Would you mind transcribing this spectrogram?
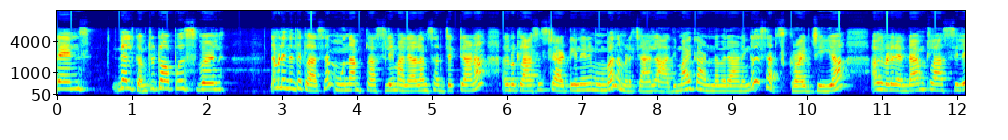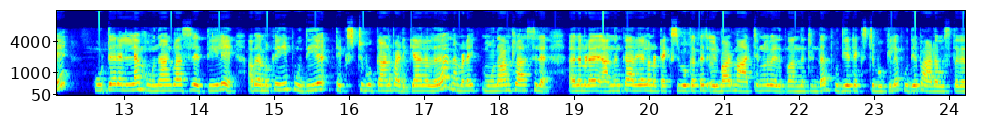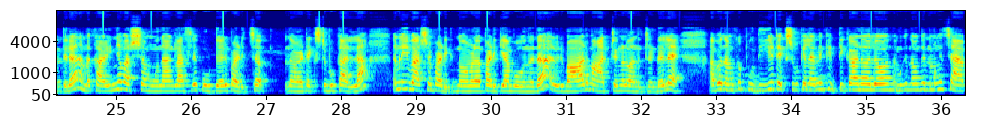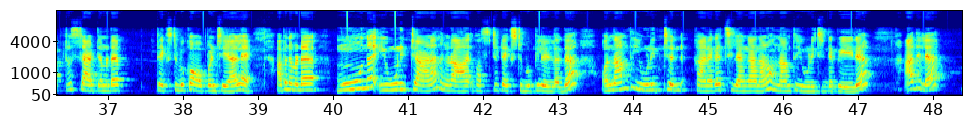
Friends welcome to toppers world നമ്മുടെ ഇന്നത്തെ class മൂന്നാം ക്ലാസ്സിലെ മലയാളം സബ്ജക്റ്റ് ആണ്. അത് നമ്മുടെ ക്ലാസ് സ്റ്റാർട്ട് ചെയ്യുന്നതിന് മുമ്പ് നമ്മുടെ ചാനൽ ആദ്യമായി കാണുന്നവരാണെങ്കിൽ സബ്സ്ക്രൈബ് ചെയ്യുക. അപ്പോൾ നമ്മുടെ രണ്ടാം ക്ലാസ്സിലെ കൂട്ടുകാരെല്ലാം മൂന്നാം ക്ലാസ്സിൽ എത്തിയില്ലേ? അപ്പോൾ നമുക്ക് ഇനി പുതിയ ടെക്സ്റ്റ് ബുക്കാണ് പഠിക്കാനുള്ളത്. നമ്മുടെ മൂന്നാം ക്ലാസ്സിൽ നമ്മുടെ നിങ്ങൾക്ക് അറിയാം നമ്മുടെ ടെക്സ്റ്റ് ബുക്കൊക്കെ ഒരുപാട് മാറ്റങ്ങൾ വന്നിട്ടുണ്ട്. പുതിയ ടെക്സ്റ്റ് ബുക്കിൽ പുതിയ പാഠപുസ്തകത്തിൽ നമ്മൾ കഴിഞ്ഞ വർഷം മൂന്നാം ക്ലാസ്സിലെ കൂട്ടുകാർ പഠിച്ച ടെക്സ്റ്റ് ബുക്ക് അല്ല. നമ്മൾ ഈ വർഷം പഠിക്കുന്ന നമ്മൾ പഠിക്കാൻ പോകുന്നത്. ഒരുപാട് മാറ്റങ്ങൾ വന്നിട്ടുണ്ട് അല്ലേ? അപ്പോൾ നമുക്ക് പുതിയ ടെക്സ്റ്റ് ബുക്ക് എല്ലാവർക്കും കിട്ടിക്കാണുമല്ലോ നമുക്ക് നമുക്ക് നമുക്ക് ചാപ്റ്റർ സ്റ്റാർട്ട് നമ്മുടെ ടെക്സ്റ്റ് ബുക്ക് ഓപ്പൺ ചെയ്യാം അല്ലേ? അപ്പോൾ നമ്മുടെ മൂന്ന് യൂണിറ്റ് ആണ് നിങ്ങളുടെ ഫസ്റ്റ് ടെക്സ്റ്റ് ബുക്കിൽ ഉള്ളത് ഒന്നാമത്തെ യൂണിറ്റ് കനകച്ചിലങ്ക എന്നാണ് ഒന്നാമത്തെ യൂണിറ്റിന്റെ പേര്. അതിൽ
